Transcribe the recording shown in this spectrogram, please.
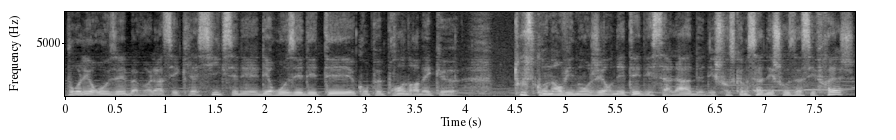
Pour les rosés, ben voilà, c'est classique, c'est des, rosés d'été qu'on peut prendre avec euh, tout ce qu'on a envie de manger en été, des salades, des choses comme ça, des choses assez fraîches.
